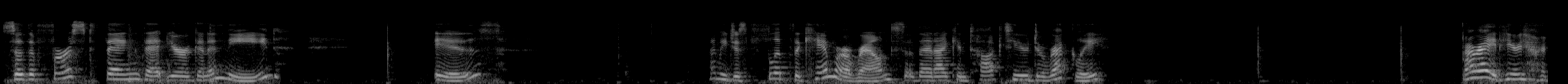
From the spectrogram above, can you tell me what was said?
So, the first thing that you're going to need is let me just flip the camera around so that I can talk to you directly. All right, here you are.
